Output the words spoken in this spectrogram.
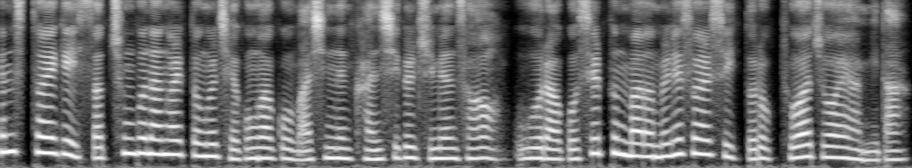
햄스터에게 있어 충분한 활동을 제공하고 맛있는 간식을 주면서 우울하고 슬픈 마음을 해소할 수 있도록 도와주어야 합니다.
